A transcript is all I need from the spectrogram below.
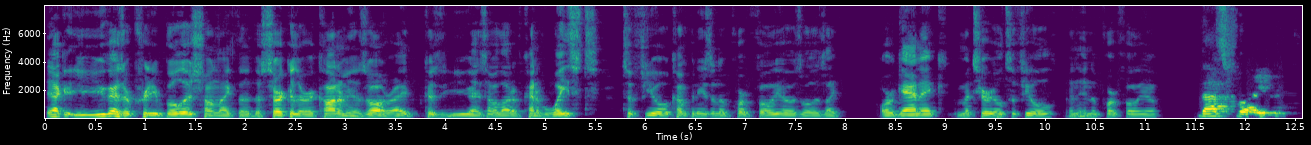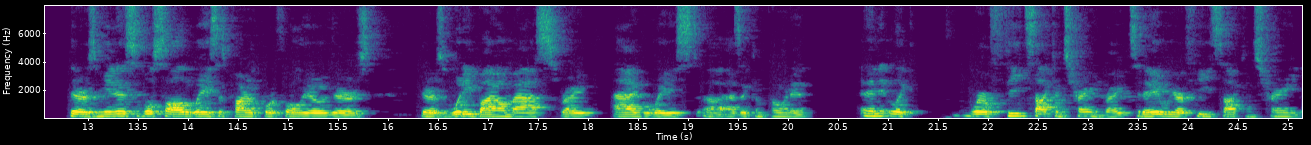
Yeah, you guys are pretty bullish on like the, the circular economy as well, right? Because you guys have a lot of kind of waste to fuel companies in the portfolio as well as like organic material to fuel in, in the portfolio. That's right. There's municipal solid waste as part of the portfolio. There's There's woody biomass, right? Ag waste uh, as a component. And it, like we're feedstock constrained, right? Today we are feedstock constrained.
